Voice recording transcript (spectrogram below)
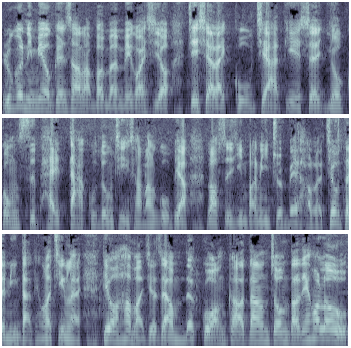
如果你没有跟上，老朋友们没关系哦，接下来股价跌升，有公司派大股东进场的股票，老师已经帮你准备好了，就等您打电话进来，电话号码就在我们的广告当中，打电话喽。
